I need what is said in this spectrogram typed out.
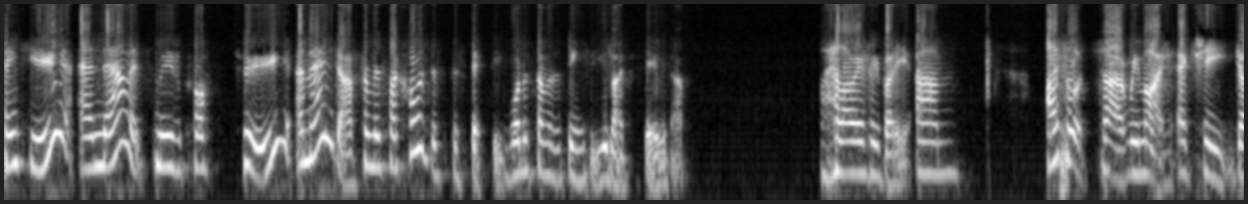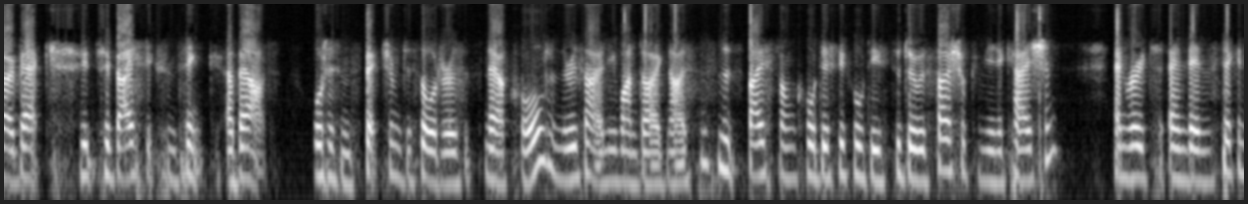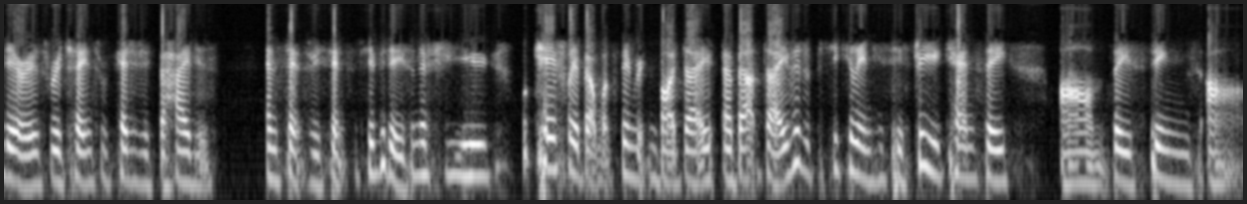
thank you. And now let's move across to Amanda from a psychologist's perspective. What are some of the things that you'd like to share with us? Hello, everybody. Um, I thought uh, we might actually go back to, to, basics and think about autism spectrum disorder, as it's now called, and there is only one diagnosis, and it's based on core difficulties to do with social communication, and root, and then the second area is routines, repetitive behaviours, and sensory sensitivities. And if you look carefully about what's been written by Dave, about David, particularly in his history, you can see um, these things. Uh,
